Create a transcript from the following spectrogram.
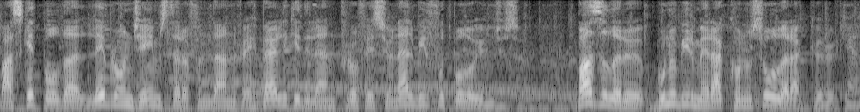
Basketbolda LeBron James tarafından rehberlik edilen profesyonel bir futbol oyuncusu. Bazıları bunu bir merak konusu olarak görürken,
